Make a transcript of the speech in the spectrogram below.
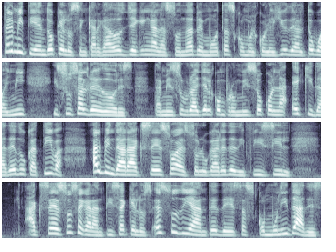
permitiendo que los encargados lleguen a las zonas remotas como el Colegio de Alto Guaymí y sus alrededores. También subraya el compromiso con la equidad educativa al brindar acceso a estos lugares de difícil acceso se garantiza que los estudiantes de esas comunidades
